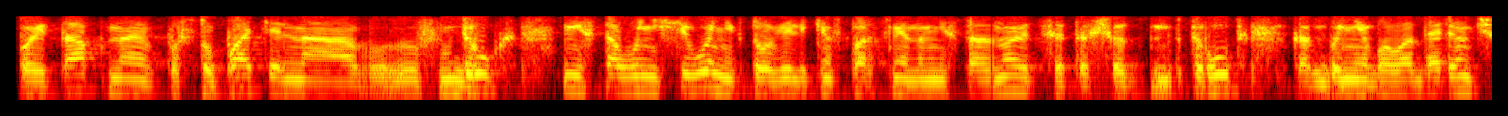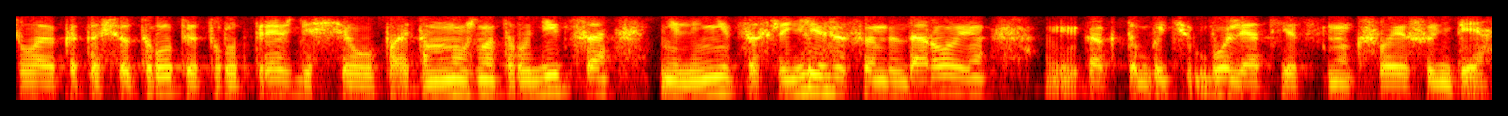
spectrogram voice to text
поэтапно, поступательно. Вдруг ни с того ни с сего никто великим спортсменом не становится. Это все труд, как бы не был одарен человек, это все труд и труд прежде всего. Поэтому нужно трудиться, не лениться, следить за своим здоровьем и как-то быть более ответственным к своей судьбе.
